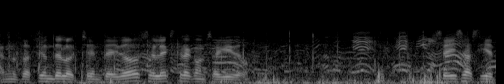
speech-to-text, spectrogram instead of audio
Anotación del 82, el extra conseguido. 6 a 7.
